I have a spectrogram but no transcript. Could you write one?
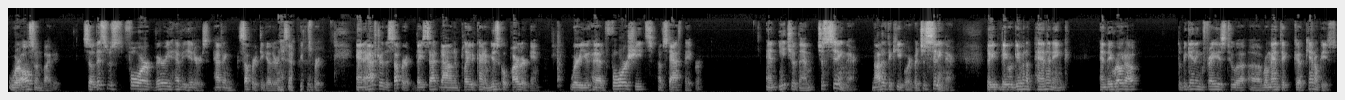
were also invited. So this was four very heavy hitters having supper together in St. Petersburg. And after the supper, they sat down and played a kind of musical parlor game where you had four sheets of staff paper and each of them just sitting there, not at the keyboard, but just sitting there. They, they were given a pen and ink and they wrote out the beginning phrase to a, a romantic uh, piano piece.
